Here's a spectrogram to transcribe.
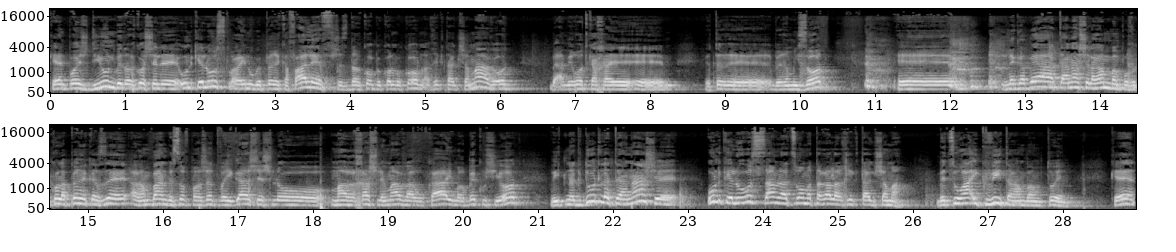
כן, פה יש דיון בדרכו של אה, אונקלוס, כבר היינו בפרק כ"א, שזה דרכו בכל מקום להרחיק את ההגשמה, ועוד באמירות ככה אה, יותר ברמיזות. לגבי הטענה של הרמב"ם פה וכל הפרק הזה, הרמב"ן בסוף פרשת ויגש יש לו מערכה שלמה וארוכה עם הרבה קושיות והתנגדות לטענה ש... אונקלוס שם לעצמו מטרה להרחיק את ההגשמה. בצורה עקבית הרמב"ם טוען. כן?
